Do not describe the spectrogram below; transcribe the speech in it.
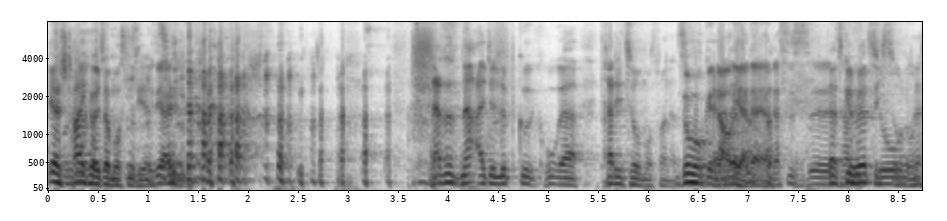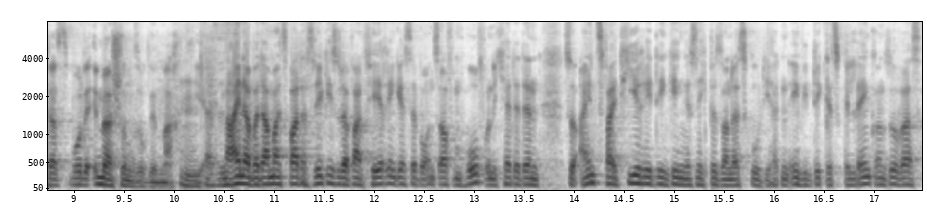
ja, Streichhölzer mussten sie jetzt. Das ist eine alte Lübcke-Kruger Tradition, muss man dazu so, genau. Ja, Ja, das ist ja, das ist äh, das gehört sich so, Tradition ne? Und das wurde immer schon so gemacht hier. Nein, aber damals war das wirklich so, da waren Feriengäste bei uns auf dem Hof und ich hätte dann so ein, zwei Tiere, denen ging es nicht besonders gut. Die hatten irgendwie ein dickes Gelenk und sowas.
